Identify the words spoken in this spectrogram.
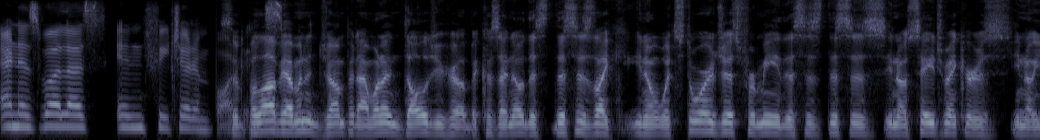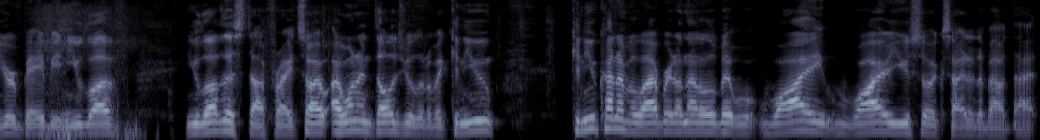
and as well as in feature importance. So Pallavi, I'm going to jump in. I want to indulge you here because I know this this is like you know what storage is for me. This is this is you know SageMaker is you know your baby and you love you love this stuff, right? So I, I want to indulge you a little bit. Can you can you kind of elaborate on that a little bit? Why why are you so excited about that?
